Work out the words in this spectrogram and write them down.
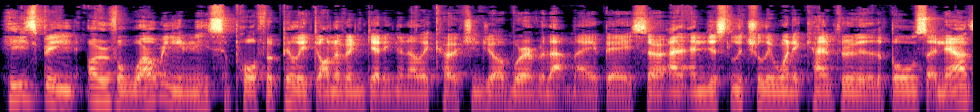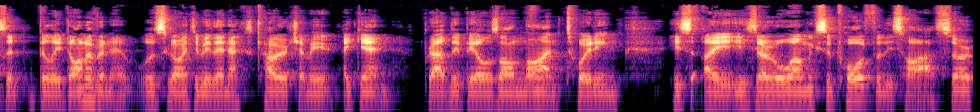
he's been overwhelming in his support for Billy Donovan getting another coaching job wherever that may be. So and, and just literally when it came through that the Bulls announced that Billy Donovan was going to be their next coach. I mean, again, Bradley Beal's online tweeting his uh, his overwhelming support for this hire. So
